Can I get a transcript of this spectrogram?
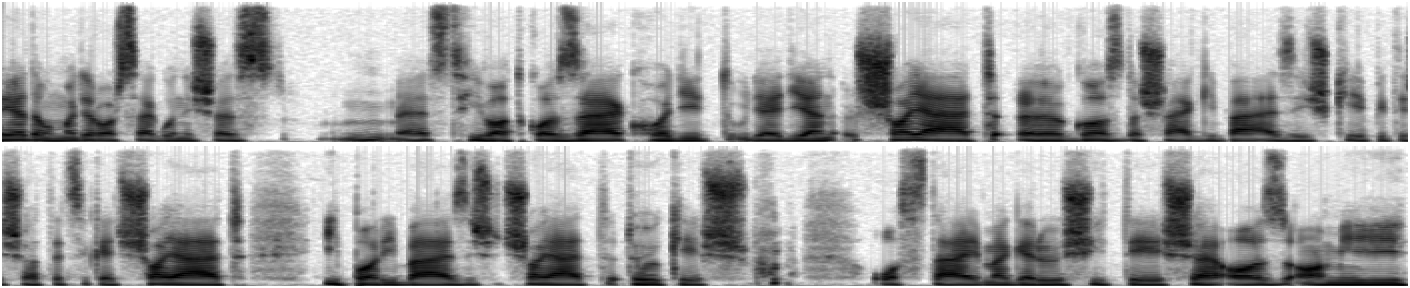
például Magyarországon is ezt, ezt hivatkozzák, hogy itt ugye egy ilyen saját gazdasági bázis képítése, ha tetszik, egy saját ipari bázis, egy saját tőkés osztály megerősítése az, ami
